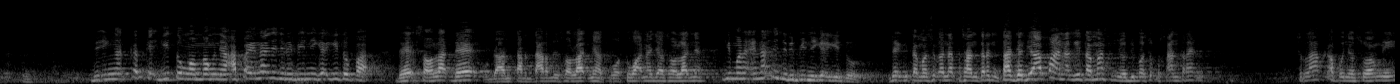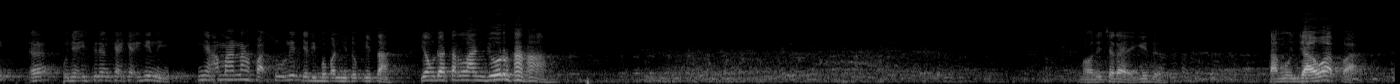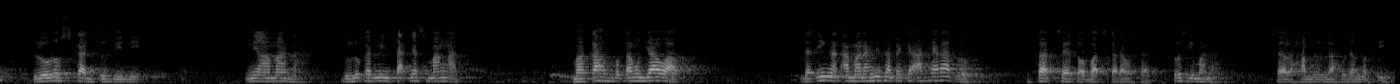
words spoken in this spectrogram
diingatkan kayak gitu ngomongnya. Apa enaknya jadi bini kayak gitu pak? Dek sholat dek. Udah antar-antar di sholatnya. Tua-tuaan aja sholatnya. Gimana enaknya jadi bini kayak gitu? Dek kita masuk anak pesantren. Tak jadi apa anak kita mas? Menjadi masuk pesantren. Celaka punya suami, eh, punya istri yang kayak kayak gini. Ini amanah Pak, sulit jadi beban hidup kita. Yang udah terlanjur, Mau dicerai gitu. Tanggung jawab Pak. Luruskan tuh bini. Ini amanah. Dulu kan mintanya semangat. Maka harus bertanggung jawab. Dan ingat amanah ini sampai ke akhirat loh. Ustaz, saya tobat sekarang Ustaz. Terus gimana? Saya Alhamdulillah udah ngerti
